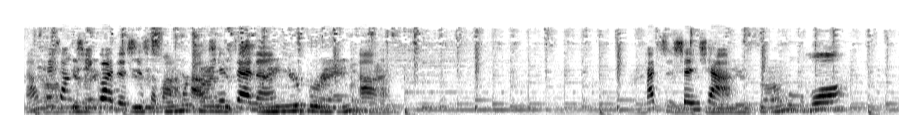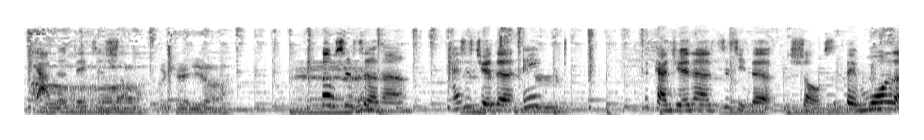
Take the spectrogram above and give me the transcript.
然后非常奇怪的是什么？好，现在呢，啊，他只剩下抚摸。假的这只手，受试者呢，还是觉得哎，这感觉呢，自己的手是被摸了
